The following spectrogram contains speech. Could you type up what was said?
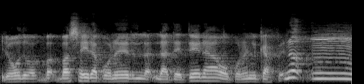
y luego vas a ir a poner la tetera o poner el café. No, mm,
